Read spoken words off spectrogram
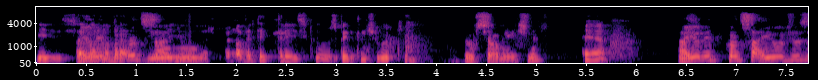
Isso. Aí Agora no Brasil, saiu... acho que foi 93 que o Super Nintendo chegou aqui. Oficialmente, né? É. Aí eu lembro que quando saiu, eu vi os,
